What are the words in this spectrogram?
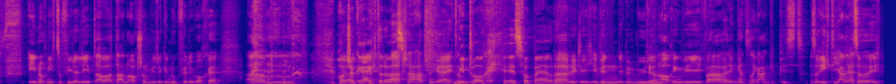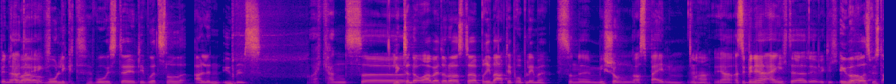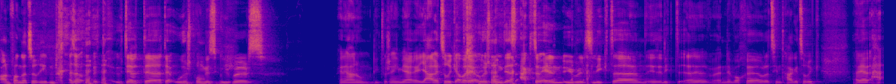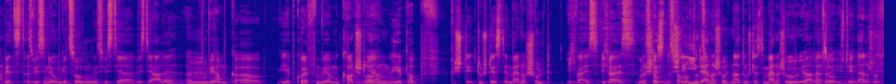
pff, eh noch nicht so viel erlebt, aber dann auch schon wieder genug für die Woche. Ähm, Hat schon gereicht, oder hat, was? schon- hat schon gereicht. Mittwoch ist vorbei, oder? äh, wirklich, ich bin, ich bin müde und auch irgendwie, ich war halt den ganzen Tag angepisst. Also richtig, an, also ich bin Aber wo liegt, wo ist die, die Wurzel allen Übels? ich kann's, äh, Liegt es an der Arbeit oder hast du private Probleme? so eine Mischung aus beidem. Aha. Ja, also ich bin ja eigentlich der, der wirklich Über was willst du anfangen zu reden? Also der, der, der Ursprung des Übels, keine Ahnung, liegt wahrscheinlich mehrere Jahre zurück, aber der Ursprung des aktuellen Übels liegt, äh, liegt äh, eine Woche oder zehn Tage zurück. Äh, hab jetzt, also wir sind ja umgezogen, das wisst ihr, wisst ihr alle. Ähm, Mhm, Wir haben, äh, ich habe geholfen, wir haben Couch getragen, ich hab, du stehst in meiner Schuld. Ich weiß, ich weiß. Oder stehst, das ich noch in deiner Schuld? Nein, du stehst in meiner Schuld. Uh, ja, natürlich, Also, ich stehe in deiner Schuld.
